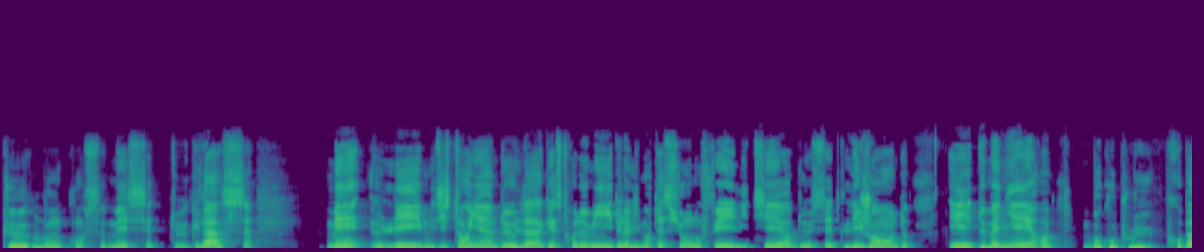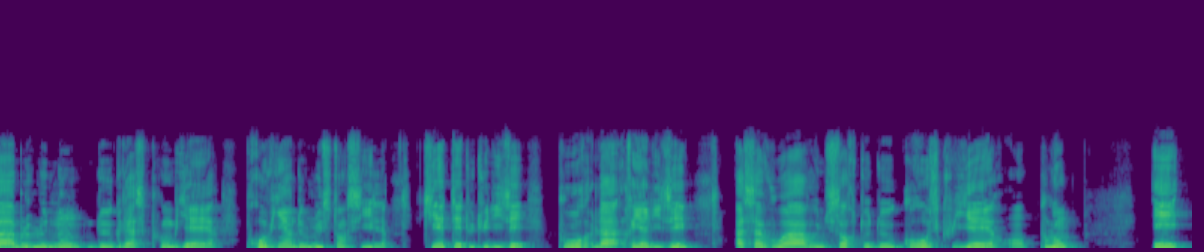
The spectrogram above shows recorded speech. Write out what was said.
que l'on consommait cette glace, mais les historiens de la gastronomie et de l'alimentation ont fait litière de cette légende et de manière beaucoup plus probable, le nom de glace plombière provient de l'ustensile qui était utilisé pour la réaliser, à savoir une sorte de grosse cuillère en plomb. Et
